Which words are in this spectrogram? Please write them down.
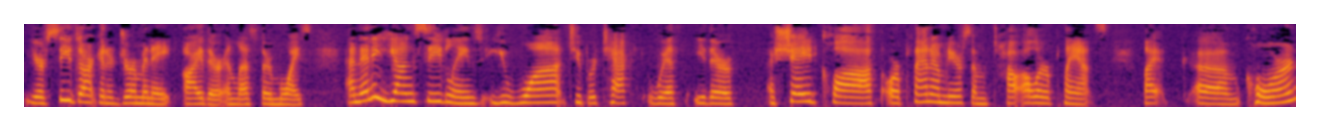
your seeds aren't going to germinate either unless they're moist. And any young seedlings you want to protect with either a shade cloth or plant them near some taller plants like um, corn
